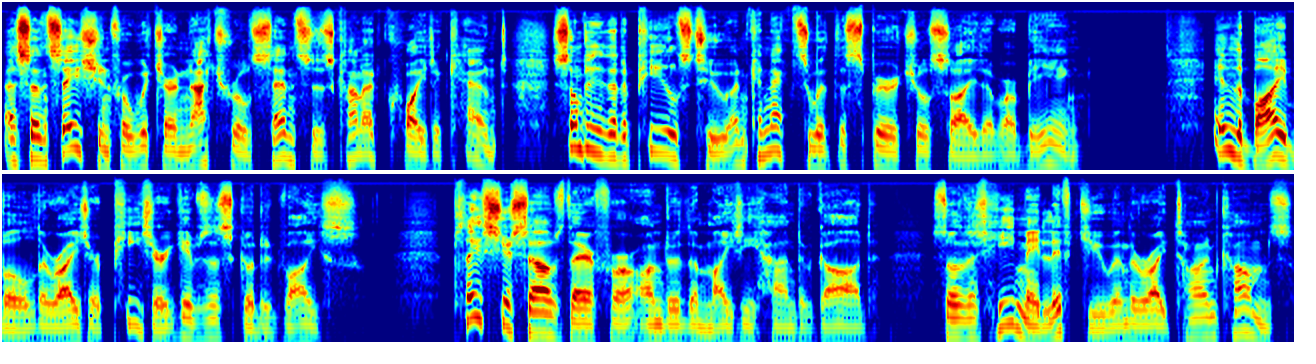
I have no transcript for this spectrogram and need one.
a sensation for which our natural senses cannot quite account, something that appeals to and connects with the spiritual side of our being. In the Bible, the writer Peter gives us good advice. Place yourselves therefore under the mighty hand of God, so that he may lift you when the right time comes.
